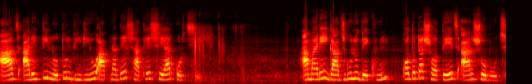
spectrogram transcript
আজ আরেকটি নতুন ভিডিও আপনাদের সাথে শেয়ার করছি। আমার এই গাছগুলো দেখুন, কতটা সতেজ আর সবুজ।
